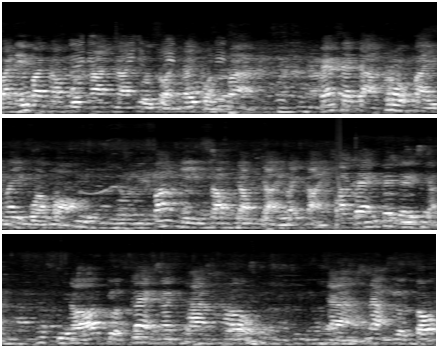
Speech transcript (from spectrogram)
วันนี้มาทำบุญทานการกุศลได้ผลมากแม้แต่จากโรคไปไม่หัวหมองบางทีซ้ำจำใจไว้ตายครั้งแรกได้เลยจ้ะเนาะจุดแรกเงินทางเข้า จะนั่งอยู่โต๊ะ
